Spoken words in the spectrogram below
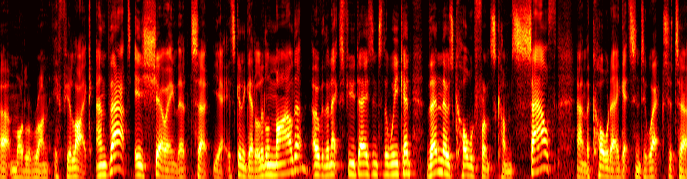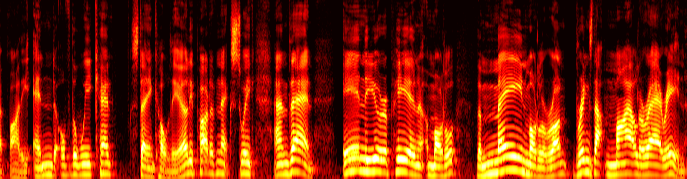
uh, model run, if you like. And that is showing that, uh, yeah, it's going to get a little milder over the next few days into the weekend. Then those cold fronts come south, and the cold air gets into Exeter by the end of the weekend, staying cold the early part of next week. And then in the European model, the main model run brings that milder air in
